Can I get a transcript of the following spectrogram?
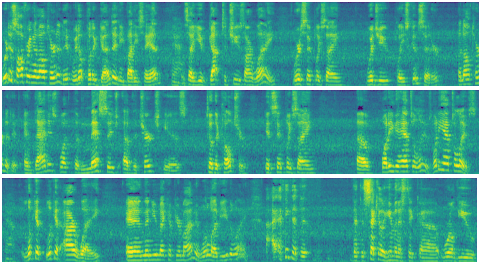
we're just offering an alternative. We don't put a gun to anybody's head Yeah. and say, you've got to choose our way. We're simply saying, would you please consider an alternative? And that is what the message of the church is to the culture. It's simply saying, uh, what do you have to lose? What do you have to lose? Yeah. Look at look at our way, and then you make up your mind, and we'll love you either way. I, I think that the that the secular humanistic uh, worldview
